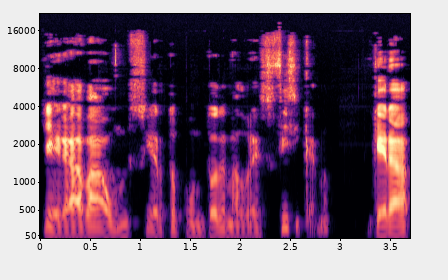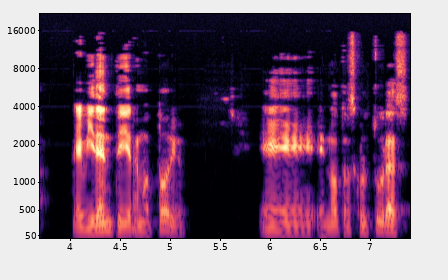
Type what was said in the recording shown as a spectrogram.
llegaba a un cierto punto de madurez física, ¿no? Que era evidente y era notorio. Eh, en otras culturas,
